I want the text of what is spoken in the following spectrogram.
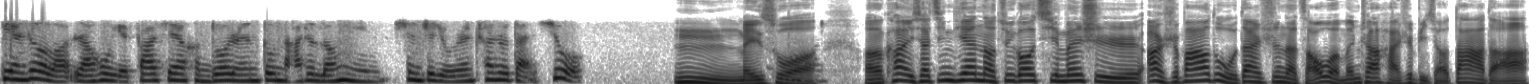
变热了。然后也发现很多人都拿着冷饮，甚至有人穿着短袖。嗯，没错。呃，看一下今天呢，最高气温是二十八度，但是呢，早晚温差还是比较大的啊。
